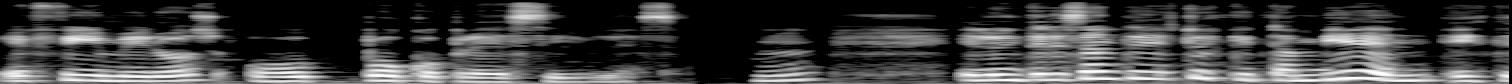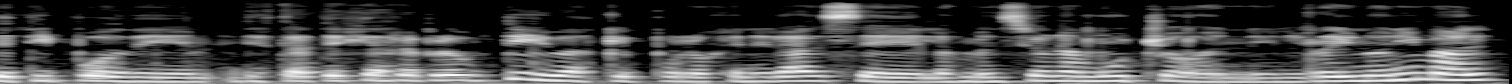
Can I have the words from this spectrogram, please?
efímeros o poco predecibles. Eh, lo interesante de esto es que también este tipo de estrategias reproductivas, que por lo general se los menciona mucho en el reino animal,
